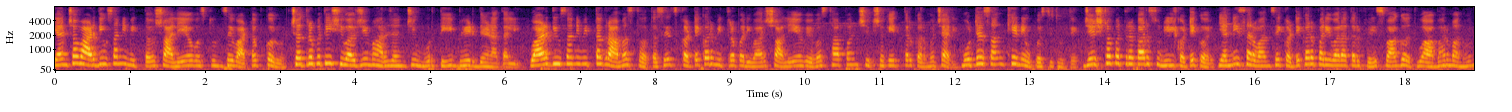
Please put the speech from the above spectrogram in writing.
यांच्या वाढदिवसानिमित्त शालेय वस्तूंचे वाटप करून छत्रपती शिवाजी महाराजांची मूर्ती भेट देण्यात आली. वाढदिवसानिमित्त ग्रामस्थ तसेच कटेकर मित्र परिवार शालेय व्यवस्थापन शिक्षकेतर कर्मचारी मोठ्या संख्येने उपस्थित होते. ज्येष्ठ पत्रकार सुनील कटेकर यांनी सर्वांचे कटेकर परिवारातर्फे स्वागत व आभार मानून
